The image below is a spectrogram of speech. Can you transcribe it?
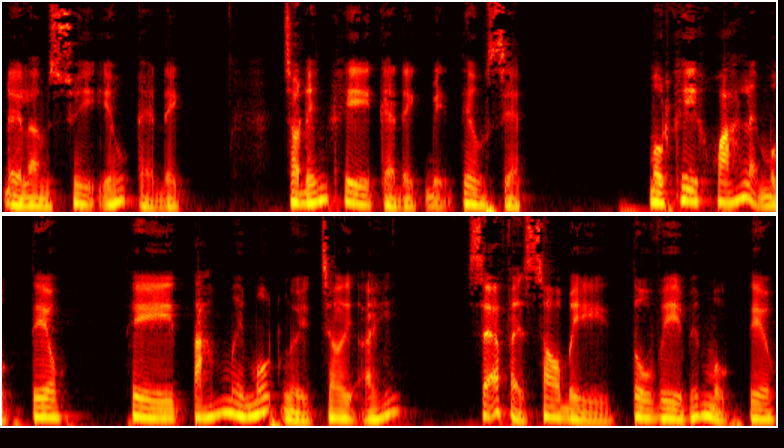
để làm suy yếu kẻ địch, cho đến khi kẻ địch bị tiêu diệt. Một khi khóa lại mục tiêu, thì 81 người chơi ấy sẽ phải so bì tu vi với mục tiêu.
